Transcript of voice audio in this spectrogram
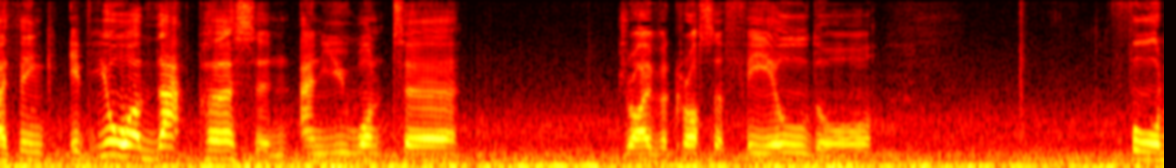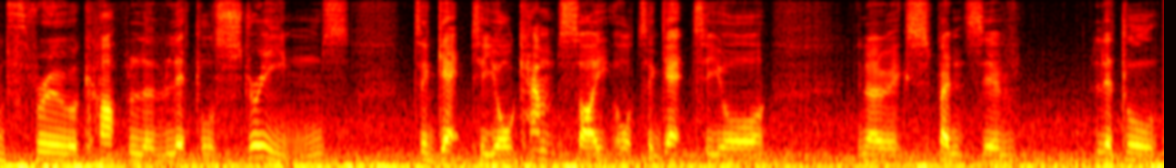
I think if you're that person and you want to drive across a field or ford through a couple of little streams to get to your campsite or to get to your, you know, expensive little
